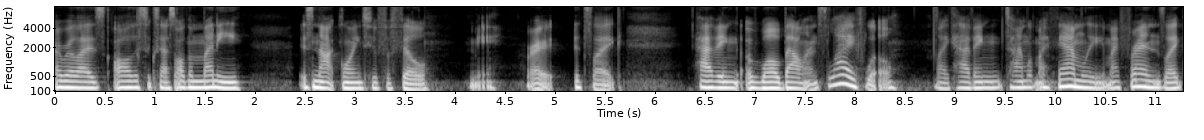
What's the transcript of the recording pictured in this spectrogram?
i realize all the success all the money is not going to fulfill me right it's like having a well balanced life will like having time with my family my friends like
